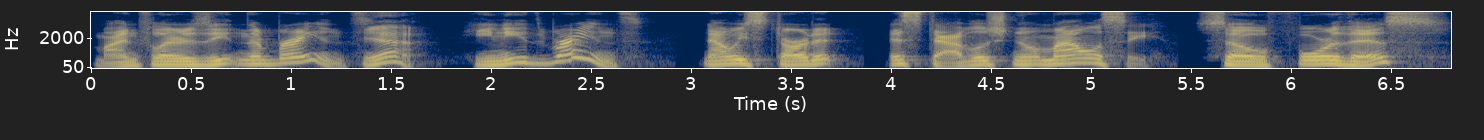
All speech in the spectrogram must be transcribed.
Mind flayer's eating their brains. Yeah. He needs brains. Now we start at establish normalcy. So, for this,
